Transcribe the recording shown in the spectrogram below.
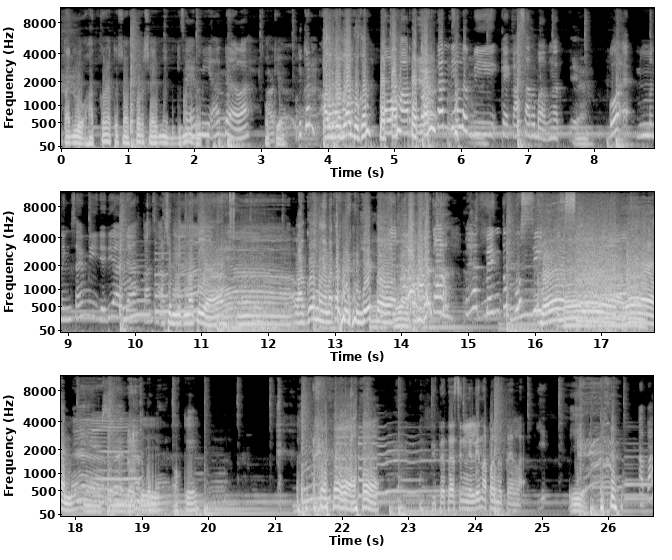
Tadi dulu hardcore atau softcore semi gimana? Semi ada lah Oke. Ada. Ini kan aliran lagu kan? Popan popan. kan dia lebih kayak kasar banget Iya. gue mending semi jadi ada kasar Masih menikmati ya. Nah, lagu emang enakan yang gitu. Iya, kalau hardcore headbang tuh pusing Yes. Oh. Ben. Iya. Oke. Ditetesin lilin apa Nutella? Iya. apa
